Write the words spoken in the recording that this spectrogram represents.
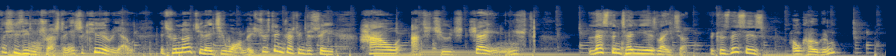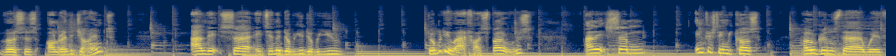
this is interesting. It's a curio. It's from 1981. It's just interesting to see how attitudes changed less than 10 years later. Because this is Hulk Hogan versus Andre the Giant. And it's uh, it's in the WWF, I suppose. And it's um, interesting because Hogan's there with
